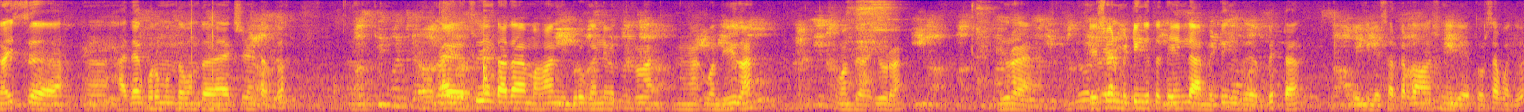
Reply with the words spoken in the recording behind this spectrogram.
ಗೈಸ್ ಹಾದ್ಯಾಗ ಬರೋ ಮುಂದೆ ಒಂದು ಆಕ್ಸಿಡೆಂಟ್ ಆಯ್ತು. ಆಕ್ಸಿಡೆಂಟ್ ಆದ ಮಹಾನ್ ಇಬ್ಬರು ಗಣ್ಯ ವ್ಯಕ್ತಿಗಳ ಒಂದು ಈಗ ಒಂದು ಇವರ. ಇವರ ಕೇಶವನ್ ಮೀಟಿಂಗ್ ಇರ್ತದೆ ಇಲ್ಲ ಆ ಮೀಟಿಂಗ್ ಬಿಟ್ಟು. ಈಗ ಇಲ್ಲಿ ಸರ್ಕಾರದ ಆಶ್ನಿಗೆ ತೋರ್ಸಕ್ಕೆ ಬಂದ್ವಿ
